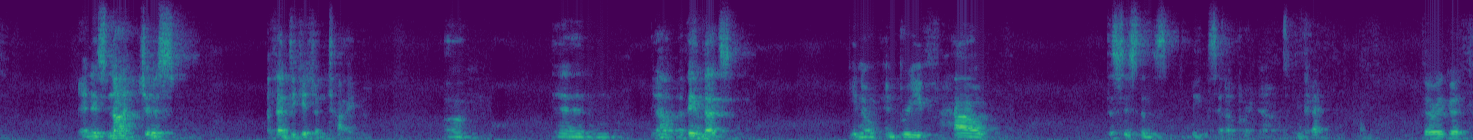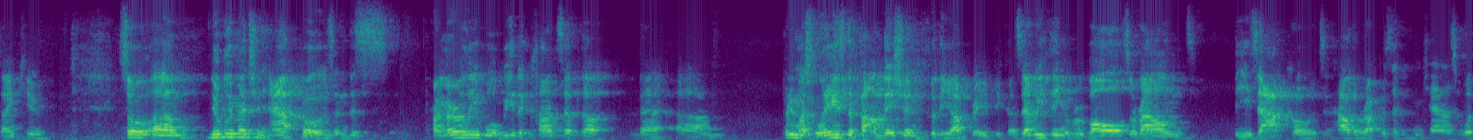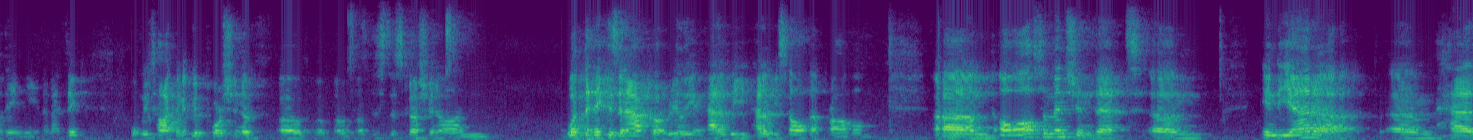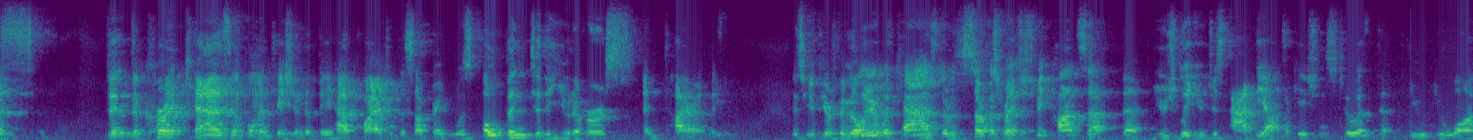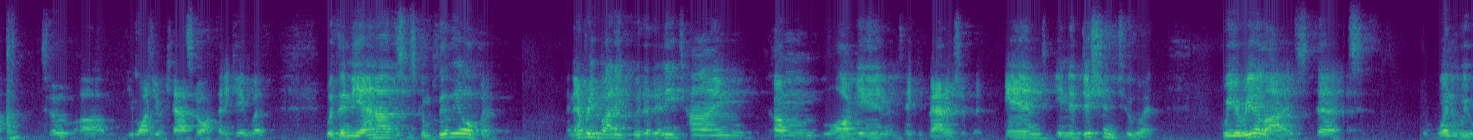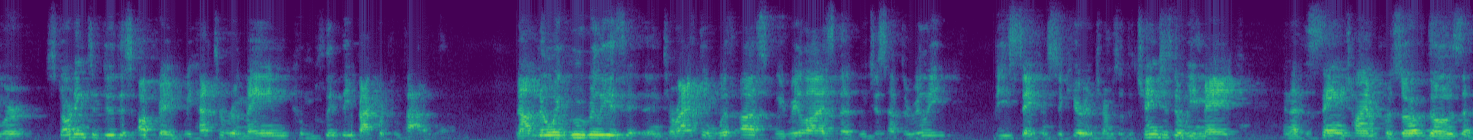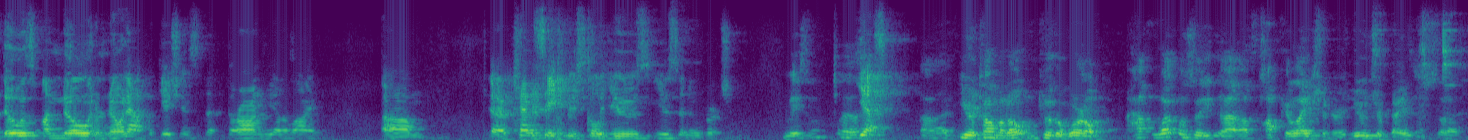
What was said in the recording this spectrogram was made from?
and it's not just authentication type. Um, and yeah, I think that's you know, in brief, how the system is being set up right now. Okay. Very good. Thank you. So um, Nubli mentioned app codes, and this primarily will be the concept of, that um, pretty much lays the foundation for the upgrade because everything revolves around these app codes and how they're represented in CAS what they mean. And I think we'll be talking a good portion of, of, of, of this discussion on what the heck is an app code really, and how do we how do we solve that problem? Um, I'll also mention that um, Indiana um, has the, the current CAS implementation that they had prior to this upgrade was open to the universe entirely. If you're familiar with CAS, there was a service registry concept that usually you just add the applications to it that you, you want to um, you want your CAS to authenticate with. With Indiana, this was completely open, and everybody could at any time come log in and take advantage of it. And in addition to it, we realized that when we were starting to do this upgrade, we had to remain completely backward compatible not knowing who really is interacting with us, we realize that we just have to really be safe and secure in terms of the changes that we make, and at the same time preserve those that those unknown or known applications that, that are on the other line um, uh, can safely still use use the new version. Lisa? Uh, yes. Uh, you were talking about open to the world. How, what was the uh, population or user base? Uh?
